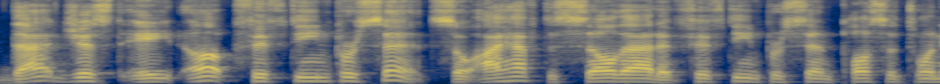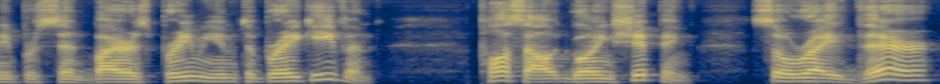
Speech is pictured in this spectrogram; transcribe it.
That just ate up 15%. So I have to sell that at 15% plus a 20% buyer's premium to break even, plus outgoing shipping. So right there,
